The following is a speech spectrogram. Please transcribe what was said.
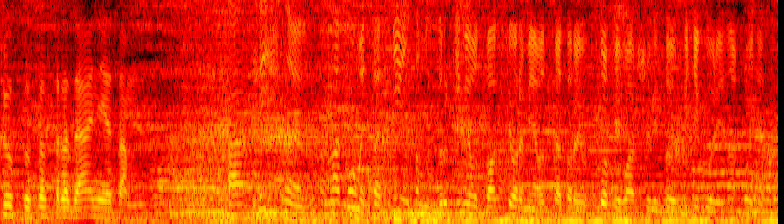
чувство сострадания там. А лично знакомы со Стивенсом, с другими вот боксерами, вот, которые в топе вашей весовой категории находятся?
